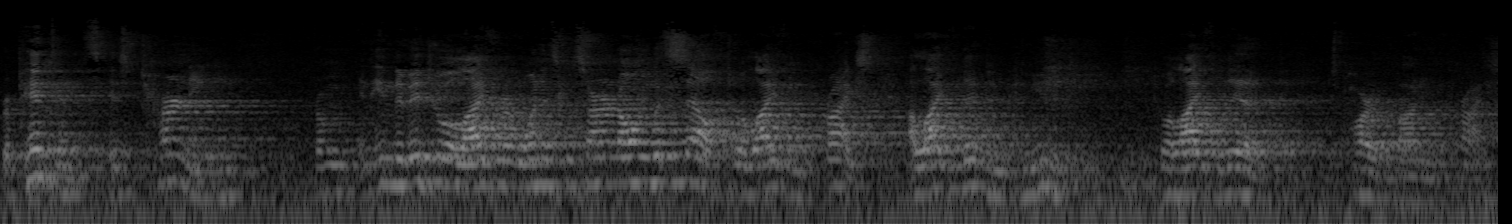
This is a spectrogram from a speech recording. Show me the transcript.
Repentance is turning from an individual life where one is concerned only with self to a life in Christ, a life lived in community, to a life lived as part of the body of Christ.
